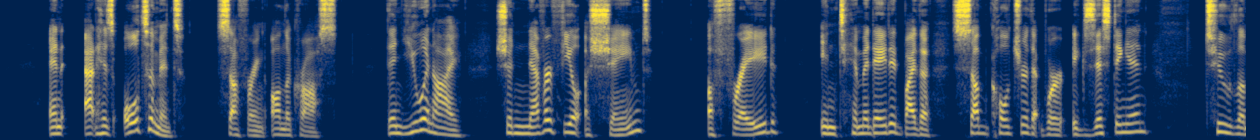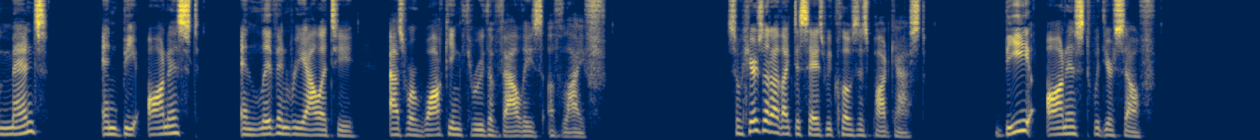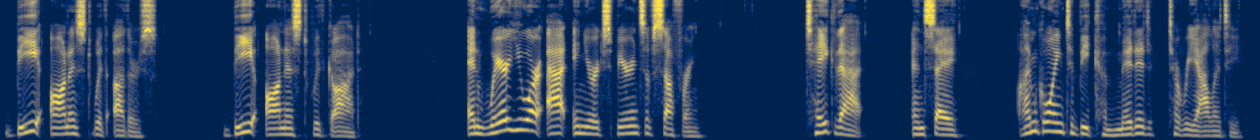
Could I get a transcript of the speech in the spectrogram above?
and at his ultimate suffering on the cross, then you and I should never feel ashamed, afraid, intimidated by the subculture that we're existing in to lament and be honest and live in reality as we're walking through the valleys of life. So here's what I'd like to say as we close this podcast be honest with yourself, be honest with others, be honest with God. And where you are at in your experience of suffering, take that and say, I'm going to be committed to reality.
